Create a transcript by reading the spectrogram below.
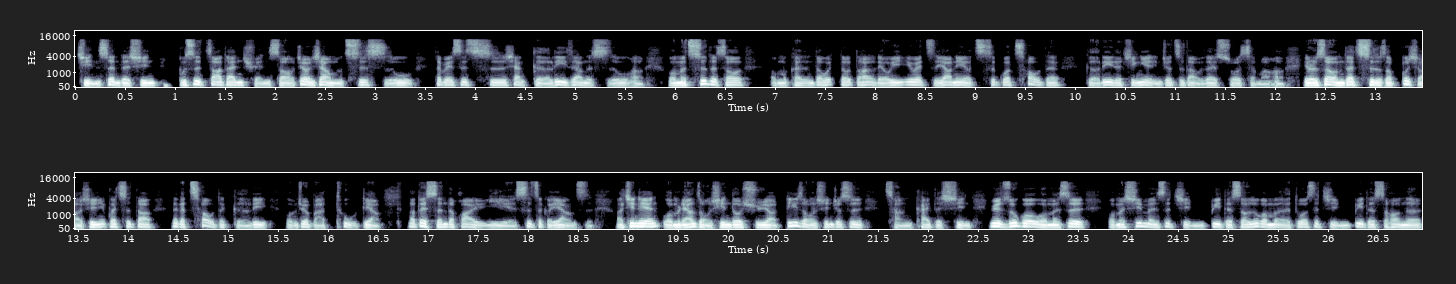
谨慎的心，不是照单全收。就很像我们吃食物，特别是吃像蛤蜊这样的食物哈，我们吃的时候。我们可能都会都都要留意，因为只要你有吃过臭的蛤蜊的经验，你就知道我在说什么哈。有的时候我们在吃的时候不小心会吃到那个臭的蛤蜊，我们就把它吐掉。那对神的话语也是这个样子啊。今天我们两种心都需要，第一种心就是敞开的心，因为如果我们是我们心门是紧闭的时候，如果我们耳朵是紧闭的时候呢？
